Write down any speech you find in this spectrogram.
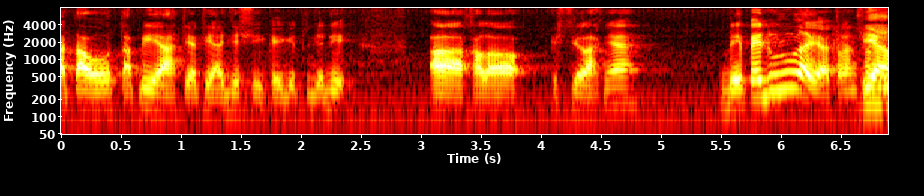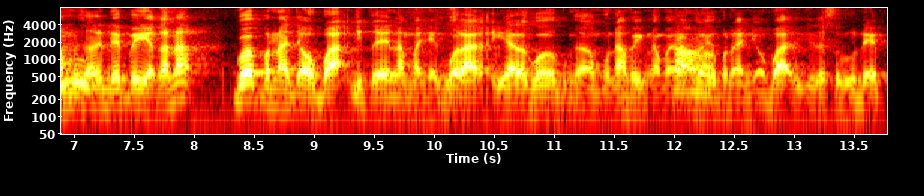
nggak tahu, tapi ya hati-hati aja sih kayak gitu. Jadi ah, kalau istilahnya DP dulu lah ya, transfer Iya, dulu. misalnya DP ya karena gue pernah coba gitu ya namanya gue lah ya lah gue nggak munafik namanya Ah. laki-laki pernah nyoba gitu suruh DP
